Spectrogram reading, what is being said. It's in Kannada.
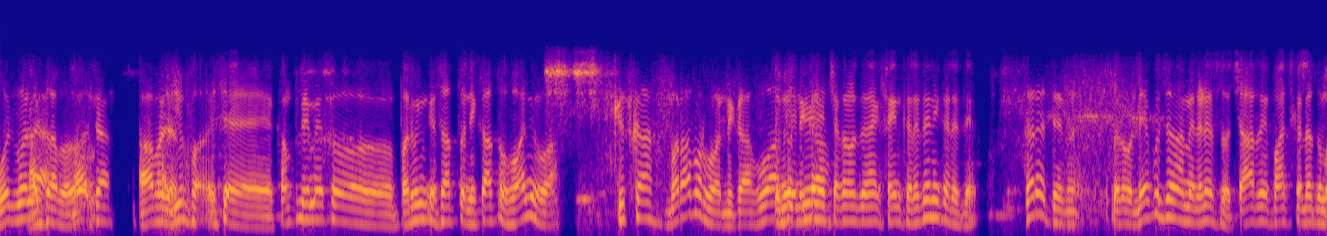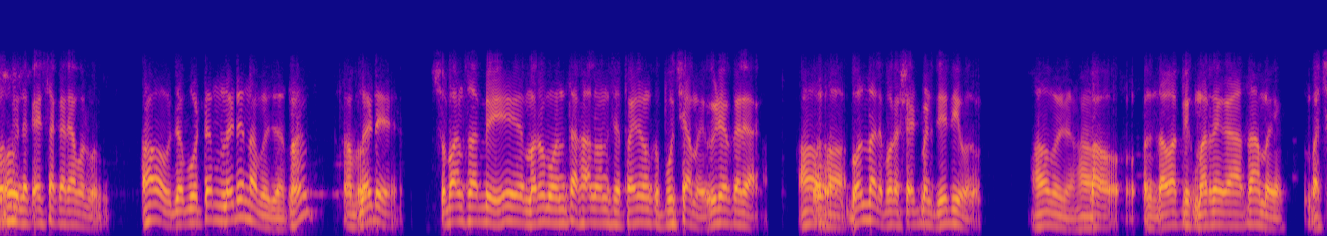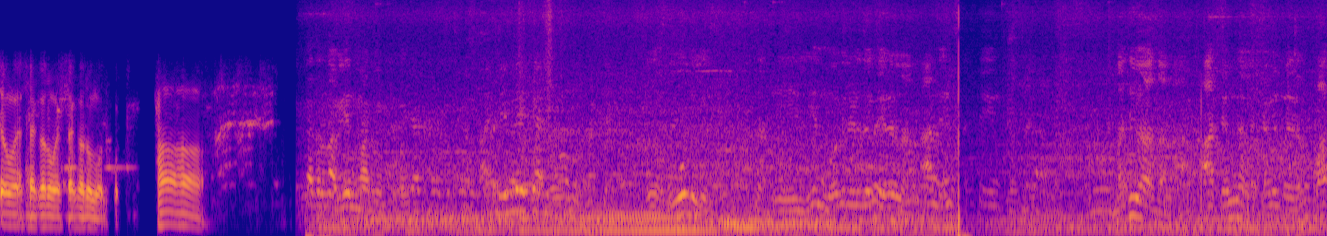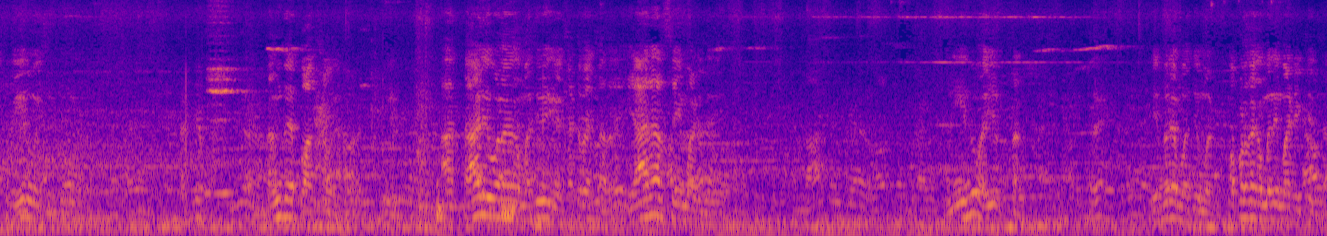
वो बोला। हाँ, अच्छा। हाँ भाई कंपनी में तो परवीन के साथ तो निकाह तो हुआ नहीं हुआ। किसका? बराबर हुआ निकाह। हुआ तो निकाह। चक्रवर्ती नायक साइन करे थे नहीं करे थे? करे थे मैं ले कुछ ना हमें लड़े सो चार ने पाँच कर ले तो मम्मी ने हाँ। कैसा कराया बोल हाँ जब वो टाइम लड़े ना बजे हाँ अब लड़े। सुबान साहब भी मरो अंतर हाल होने से पहले उनको पूछा मैं वीडियो कराया हाँ, बोल दा पूरा स्टेटमेंट दे दी वो। हाँ भैया हाँ। दवा पीक मरने गया था मैं बचाऊ ऐसा करूँ ऐसा करूँ मुझको हाँ हाँ। ನಾವೇನು ಮಾಡಬೇಕು ಹೋಗಲಿ ಏನು ಮೊದಲು ಹೇಳಿದ್ರೆ ಏನಿಲ್ಲ ಆ ನೆನ್ಸತ್ತೆ ಏನು ಮದುವೆ ಆದಲ್ಲ, ಆ ಕಮ್ಮಿ ಬರೆಯೋದು ಪಾತ್ರ ಏನು ವಹಿಸಿದ್ರು ತಂದೆ ಪಾತ್ರ ಆ ತಾಳಿ ಒಳಗೆ ಮದುವೆಗೆ ಕಟ್ಟಬೇಕಾದ್ರೆ ಯಾರ್ಯಾರು ಸಹಿ ಮಾಡಿದ್ರಿ? ನೀನು ಅಯುಕ್ತ ಇಬ್ಬರೇ ಮದುವೆ ಮಾಡಿ, ಕೊಪ್ಪಳದಾಗ ಮನೆ ಮಾಡಿಟ್ಟಿದ್ದ.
